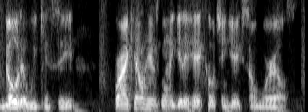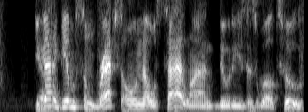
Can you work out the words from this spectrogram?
know that we can see, Brian Callahan is going to get a head coaching gig somewhere else. You Yeah. got to give him some reps on those sideline duties as well too,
